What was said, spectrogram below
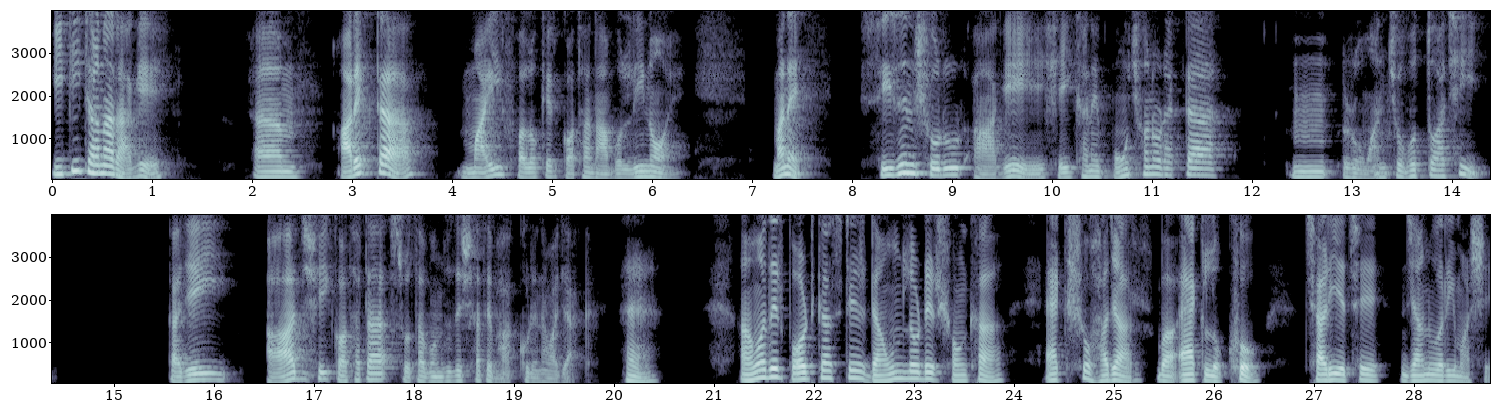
ইতি টানার আগে আরেকটা মাইল ফলকের কথা না বললেই নয়। মানে সিজন শুরুর আগে সেইখানে পৌঁছানোর একটা রোমাঞ্চবোধ তো আছেই। কাজেই আজ সেই কথাটা শ্রোতা বন্ধুদের সাথে ভাগ করে নেওয়া যাক। হ্যাঁ আমাদের পডকাস্টের ডাউনলোডের সংখ্যা একশো হাজার বা এক লক্ষ ছাড়িয়েছে জানুয়ারি মাসে।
